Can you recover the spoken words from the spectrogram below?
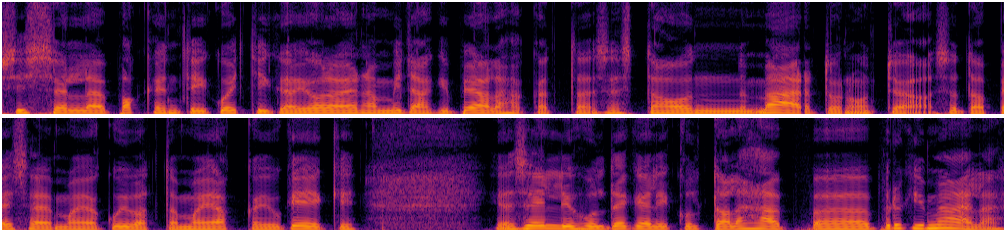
siis selle pakendikotiga ei ole enam midagi peale hakata, sest ta on määrdunud ja seda pesema ja kuivatama ei hakka ju keegi. Ja sel juhul tegelikult ta läheb äh, prügimäele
